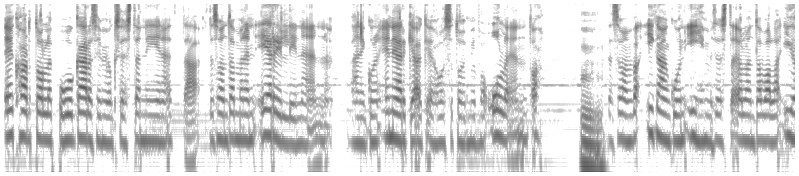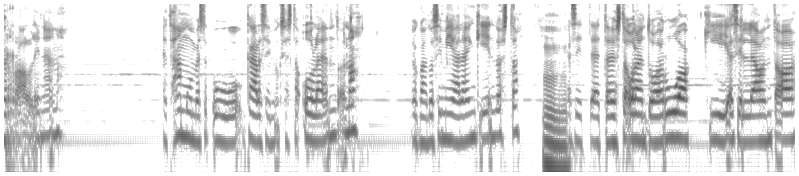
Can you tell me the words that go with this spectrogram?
Eckhart Tolle puhuu kärsimyksestä niin, että se on tämmöinen erillinen vähän niin kuin energiakehossa toimiva olento. Mm. Että se on ikään kuin ihmisestä jollain tavalla irrallinen. Että hän mun mielestä puhuu kärsimyksestä olentona, joka on tosi mielenkiintoista. Mm. Ja sitten, että jos sitä olentoa ruokkii ja sille antaa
